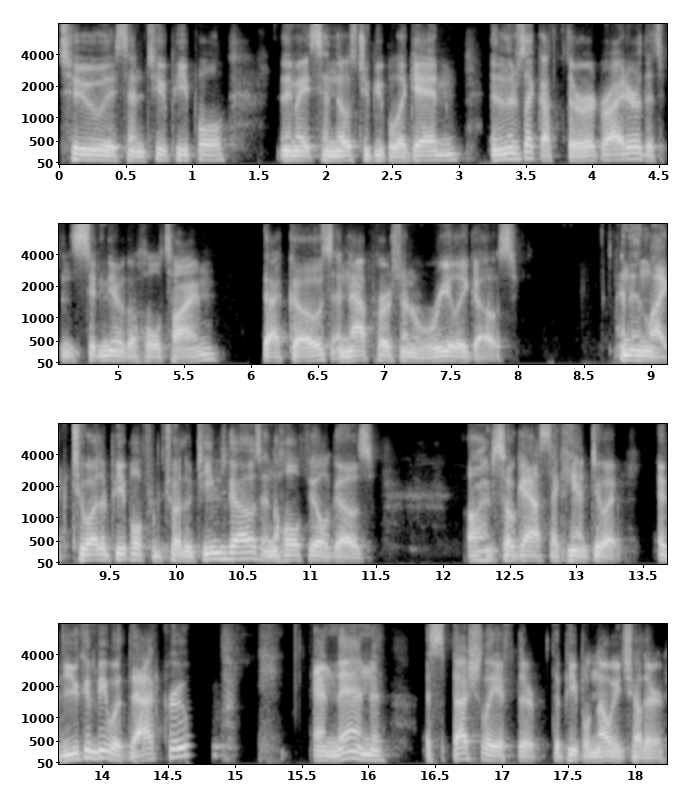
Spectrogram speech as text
two, they send two people, and they might send those two people again. And then there's like a third rider that's been sitting there the whole time that goes, and that person really goes. And then like two other people from two other teams goes, and the whole field goes, Oh, I'm so gassed, I can't do it. If you can be with that group, and then especially if the people know each other,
